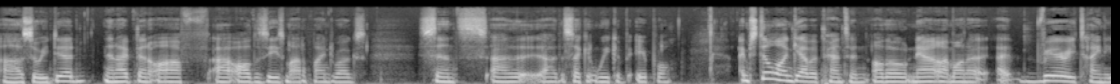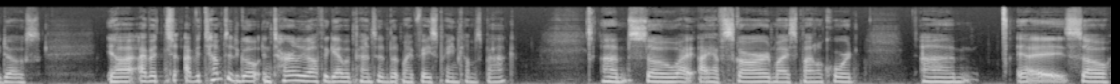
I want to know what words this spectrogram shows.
Uh, so we did. And I've been off uh, all disease modifying drugs since uh, uh, the second week of April. I'm still on gabapentin, although now I'm on a, a very tiny dose. Uh, I've I've attempted to go entirely off the gabapentin, but my face pain comes back. Um, so I, I have scarred my spinal cord. Um, uh, so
